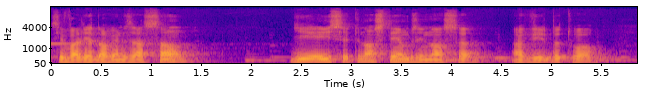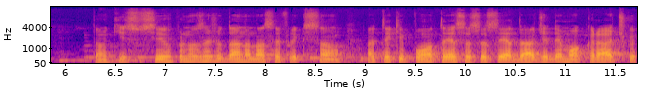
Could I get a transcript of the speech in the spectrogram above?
se valer da organização. E é isso que nós temos em nossa a vida atual. Então que isso sirva para nos ajudar na nossa reflexão. Até que ponto essa sociedade é democrática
